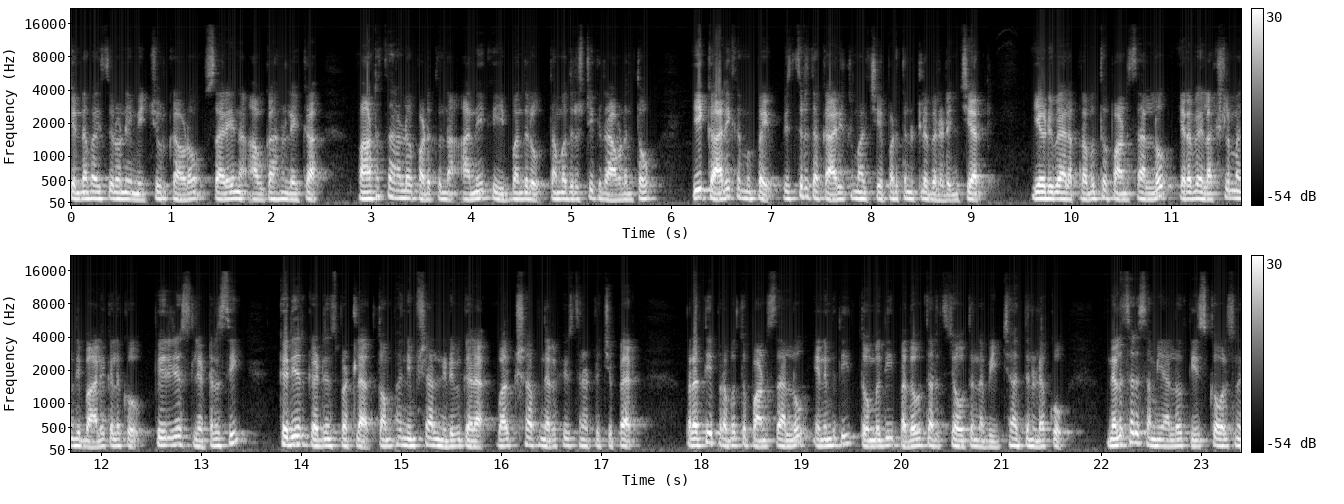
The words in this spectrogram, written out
చిన్న వయసులోనే మెచ్యూర్ కావడం సరైన అవగాహన లేక పాఠశాలలో పడుతున్న అనేక ఇబ్బందులు తమ దృష్టికి రావడంతో ఈ కార్యక్రమంపై విస్తృత కార్యక్రమాలు చేపడుతున్నట్లు వెల్లడించారు. ఏడు వేల ప్రభుత్వ పాఠశాలలో ఇరవై లక్షల మంది బాలికలకు పీరియస్ లిటరసీ కెరియర్ గైడెన్స్ పట్ల తొంభై నిమిషాల నిడివి గల వర్క్షాప్ నిర్వహిస్తున్నట్లు చెప్పారు. ప్రతి ప్రభుత్వ పాఠశాలలో ఎనిమిది తొమ్మిది పదవ తరగతి చదువుతున్న విద్యార్థినులకు నెలసరి సమయాల్లో తీసుకోవాల్సిన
